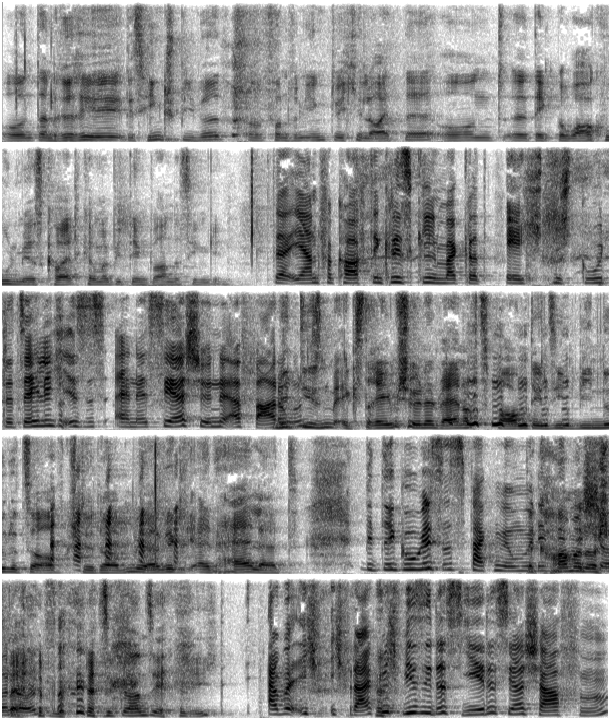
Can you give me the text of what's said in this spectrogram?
Und dann rieche ich das hingespielt wird von, von irgendwelchen Leuten und äh, denke mir, wow, cool, mir ist kalt, kann man bitte irgendwo anders hingehen. Der Jan verkauft den Christkindlmarkt gerade echt nicht gut. Tatsächlich ist es eine sehr schöne Erfahrung. Mit diesem extrem schönen Weihnachtsbaum, den sie in Wien nur dazu aufgestellt haben. Ja, wirklich ein Highlight. Bitte googelst, das packen wir unbedingt Da kann man in noch die speifen. Also ganz ehrlich. Aber ich, ich frage mich, wie sie das jedes Jahr schaffen.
